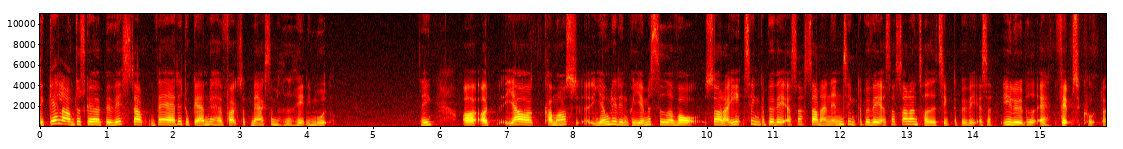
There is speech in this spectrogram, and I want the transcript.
det gælder om, du skal være bevidst om, hvad er det, du gerne vil have folks opmærksomhed hen imod. Ikke? Og, og jeg kommer også jævnligt ind på hjemmesider, hvor så er der en ting, der bevæger sig, så er der en anden ting, der bevæger sig, så er der en tredje ting, der bevæger sig i løbet af 5 sekunder.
